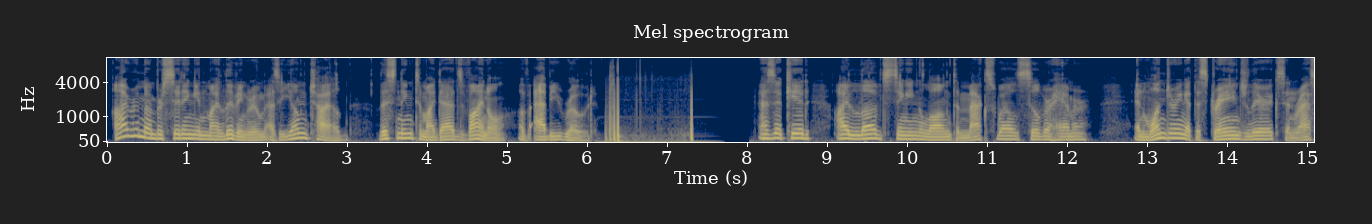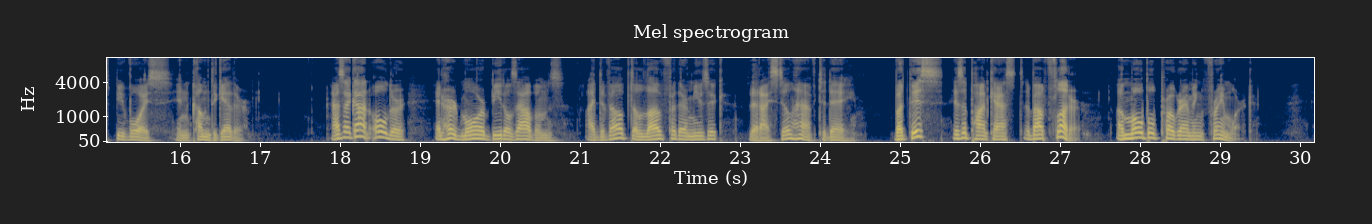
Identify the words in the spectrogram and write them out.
I remember sitting in my living room as a young child listening to my dad's vinyl of Abbey Road. As a kid, I loved singing along to Maxwell's Silver Hammer and wondering at the strange lyrics and raspy voice in Come Together. As I got older and heard more Beatles albums, I developed a love for their music that I still have today. But this is a podcast about Flutter, a mobile programming framework.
